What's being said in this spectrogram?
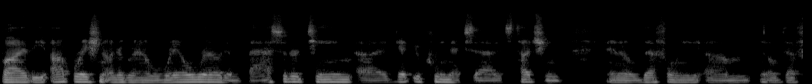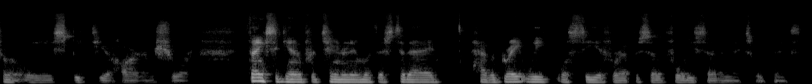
by the Operation Underground Railroad Ambassador team. Uh, get your Kleenex out; it's touching, and it'll definitely um, it'll definitely speak to your heart. I'm sure. Thanks again for tuning in with us today. Have a great week. We'll see you for episode 47 next week. Thanks.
